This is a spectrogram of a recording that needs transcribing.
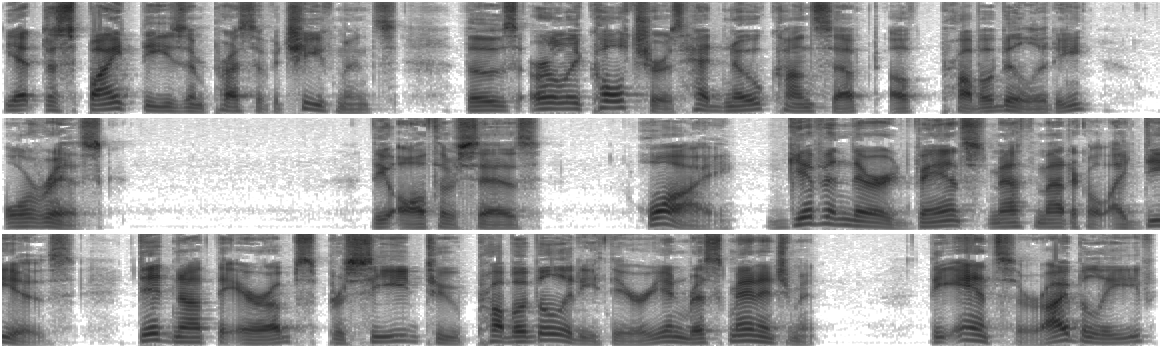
Yet, despite these impressive achievements, those early cultures had no concept of probability or risk. The author says, Why, given their advanced mathematical ideas, did not the Arabs proceed to probability theory and risk management? The answer, I believe,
